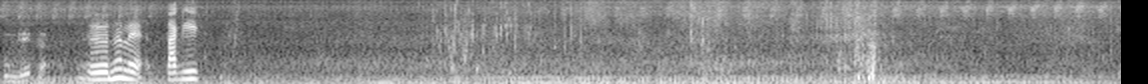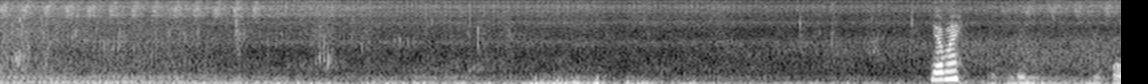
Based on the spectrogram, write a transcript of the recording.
กุ้งเล็กอะ เออ นั่นแหละ ตักอีก เยอะไหมดินมีปู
